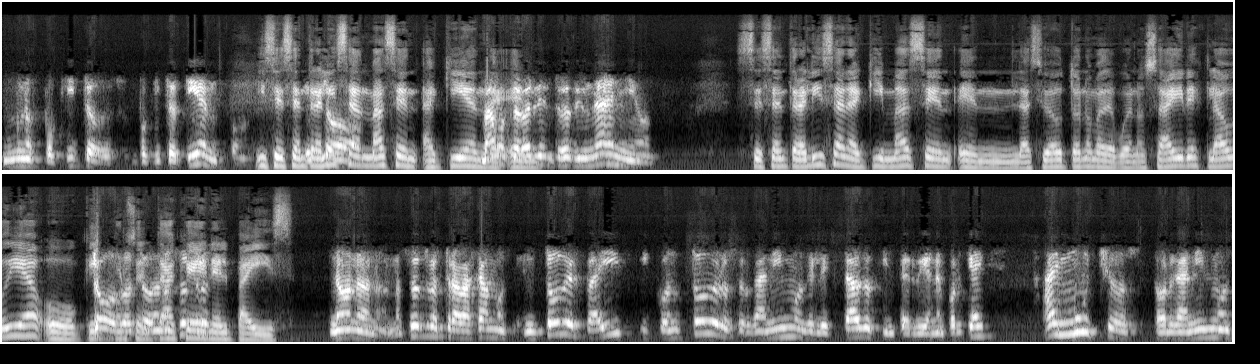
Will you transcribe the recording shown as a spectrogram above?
unos poquitos, un poquito tiempo. Y se centralizan más en aquí en... Vamos a ver dentro de un año. ¿Se centralizan aquí más en, en la ciudad autónoma de Buenos Aires, Claudia, o qué porcentaje en el país? No, no, no. Nosotros trabajamos en todo el país y con todos los organismos del Estado que intervienen, porque hay hay muchos organismos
